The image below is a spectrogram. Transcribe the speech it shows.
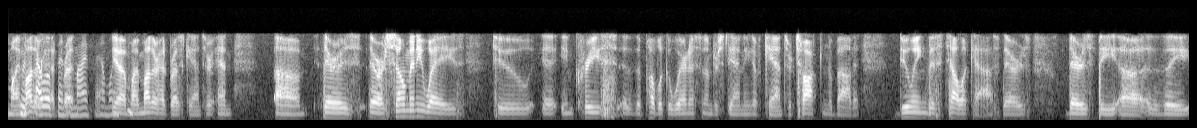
my It mother had breast my family. Yeah, my mother had breast cancer and um there is there are so many ways to uh, increase uh, the public awareness and understanding of cancer, talking about it, doing this telecast. There's there's the uh, the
